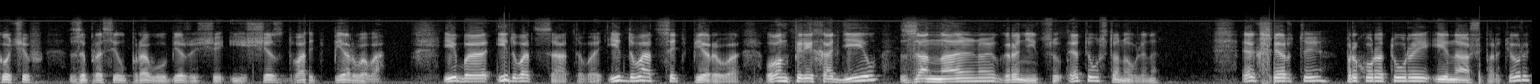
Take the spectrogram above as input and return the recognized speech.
Кочев запросил право убежища и исчез 21-го. Ибо и 20-го, и 21-го он переходил зональную границу. Это установлено. Эксперты, прокуратуры и наши репортеры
